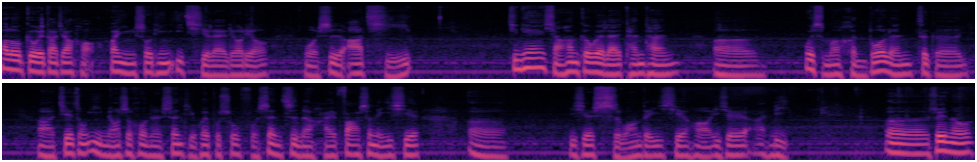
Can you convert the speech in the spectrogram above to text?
Hello，各位大家好，欢迎收听一起来聊聊，我是阿奇。今天想和各位来谈谈，呃，为什么很多人这个啊接种疫苗之后呢，身体会不舒服，甚至呢还发生了一些呃一些死亡的一些哈一些案例。呃，所以呢，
